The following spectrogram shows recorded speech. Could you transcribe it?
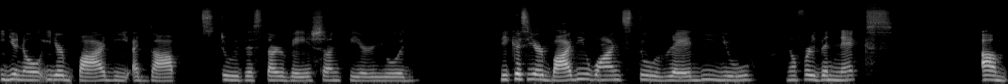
you know your body adapts to the starvation period because your body wants to ready you no for the next um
